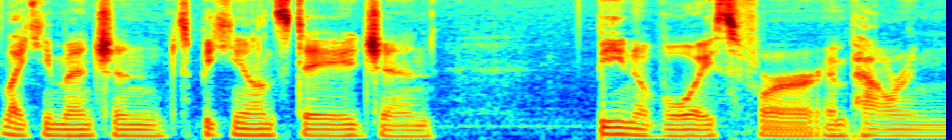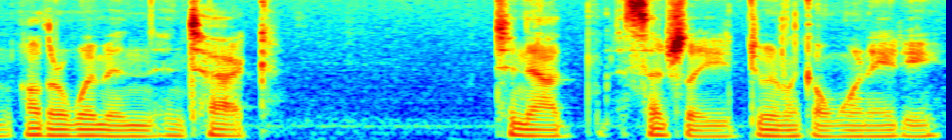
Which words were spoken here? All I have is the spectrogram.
like you mentioned speaking on stage and being a voice for empowering other women in tech to now essentially doing like a 180?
